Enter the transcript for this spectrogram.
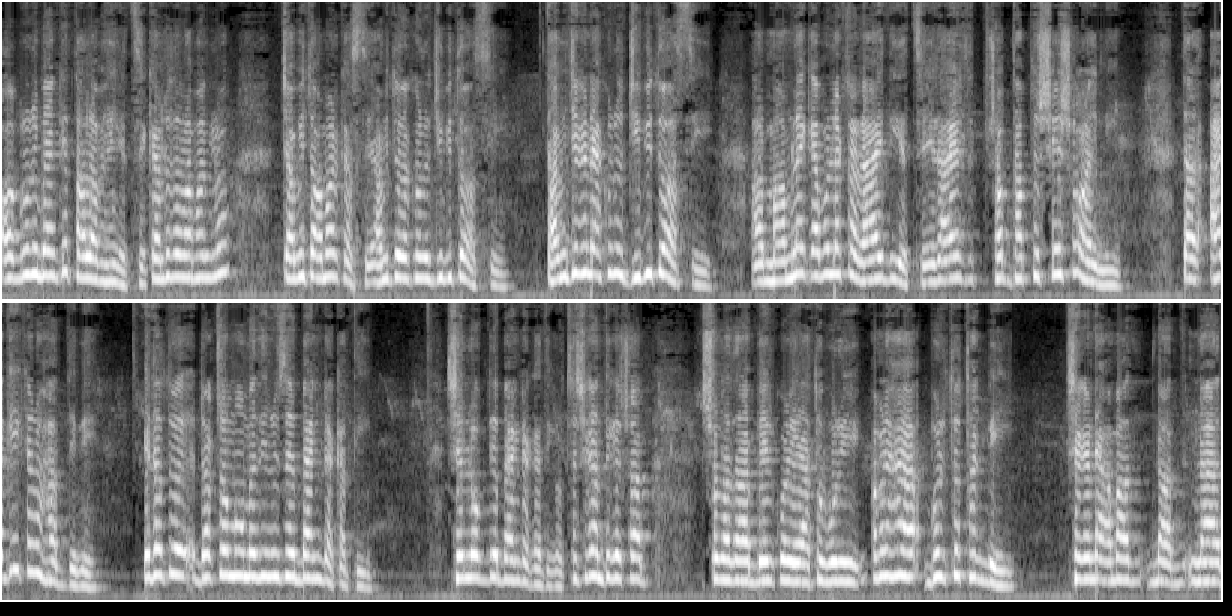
অগ্রণী ব্যাংকে তালা ভেঙে গেছে। কেন তালা ভাঙলো? চাবি তো আমার কাছে। আমি তো এখনও জীবিত আছি। আমি যেখানে এখনও জীবিত আছি আর মামলায় কেবল একটা রায় দিয়েছে। রায়ের সব ধাপ তো শেষও হয়নি। তার আগে কেন হাত দেবে? এটা তো ডক্টর মোহাম্মদ ইউনুসের ব্যাংক ডাকাতি। সে লোক দিয়ে ব্যাংক ডাকাতি করছে। সেখান থেকে সব সোনা দানা বের করে এত ভরি আমরা হ্যাঁ ভরি তো থাকবেই। সেখানে আমার না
